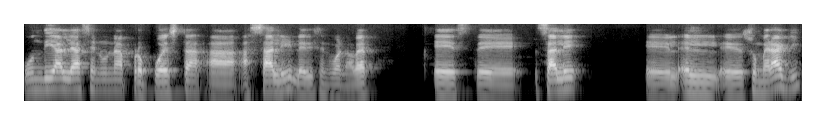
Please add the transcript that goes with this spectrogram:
un día le hacen una propuesta a, Sally, le dicen, bueno, a ver, este, Sally, el, eh, Sumeragi,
